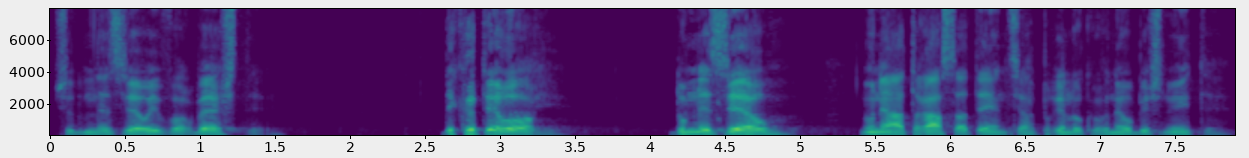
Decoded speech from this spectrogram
și Dumnezeu îi vorbește. De câte ori Dumnezeu nu ne-a atras atenția prin lucruri neobișnuite?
